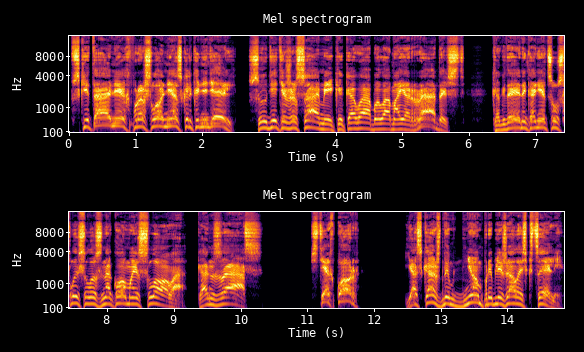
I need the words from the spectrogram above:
В скитаниях прошло несколько недель. Судите же сами, какова была моя радость, когда я наконец услышала знакомое слово «Канзас». С тех пор я с каждым днем приближалась к цели.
